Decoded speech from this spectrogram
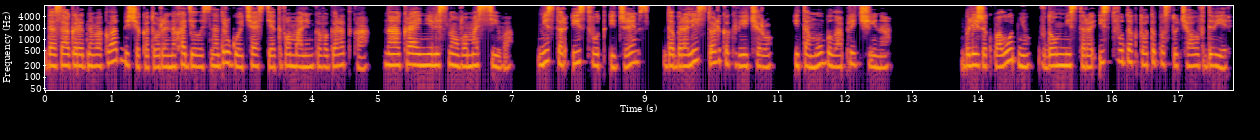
До загородного кладбища, которое находилось на другой части этого маленького городка, на окраине лесного массива, мистер Иствуд и Джеймс добрались только к вечеру, и тому была причина. Ближе к полудню в дом мистера Иствуда кто-то постучал в дверь.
